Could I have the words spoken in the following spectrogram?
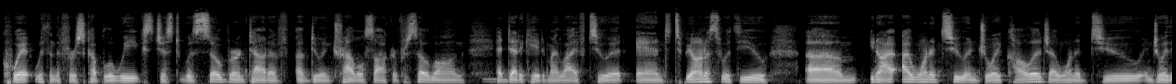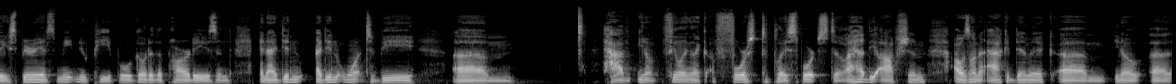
Quit within the first couple of weeks. Just was so burnt out of of doing travel soccer for so long. Mm-hmm. Had dedicated my life to it, and to be honest with you, um, you know, I, I, wanted to enjoy college. I wanted to enjoy the experience, meet new people, go to the parties, and and I didn't I didn't want to be. Um, have, you know, feeling like a forced to play sports still. I had the option. I was on an academic, um, you know, uh,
